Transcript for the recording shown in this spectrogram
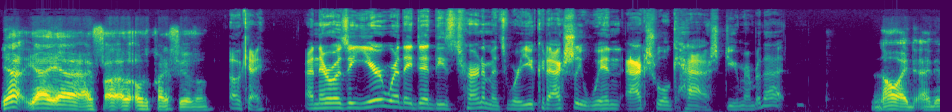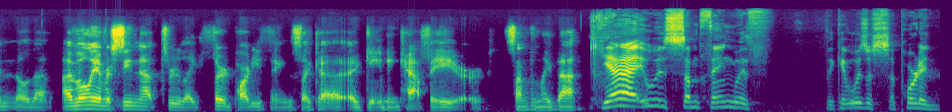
Yeah, yeah, yeah. I've uh, owned quite a few of them. Okay. And there was a year where they did these tournaments where you could actually win actual cash. Do you remember that? No, I, I didn't know that. I've only ever seen that through like third party things, like a, a gaming cafe or something like that. Yeah, it was something with like it was a supported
